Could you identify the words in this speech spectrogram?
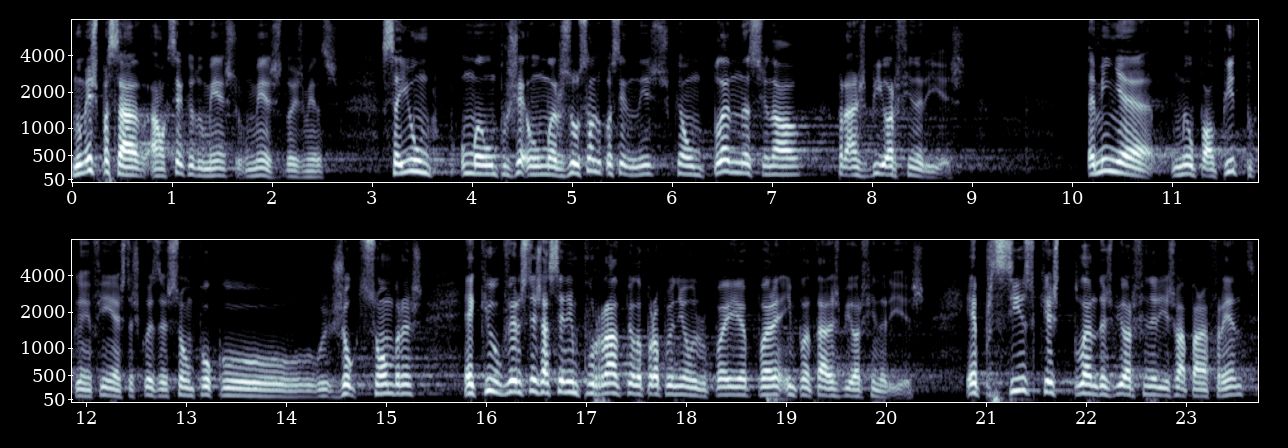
No mês passado, há cerca de um mês, um mês, dois meses, saiu um, uma, um uma resolução do Conselho de Ministros que é um Plano Nacional para as biorefinarias. A minha, o meu palpite, porque enfim estas coisas são um pouco jogo de sombras, é que o Governo esteja a ser empurrado pela própria União Europeia para implantar as biorefinarias. É preciso que este plano das biorefinarias vá para a frente,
